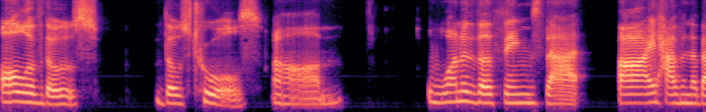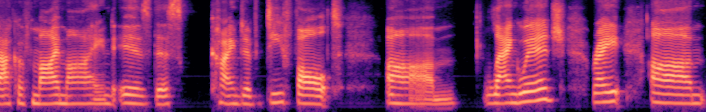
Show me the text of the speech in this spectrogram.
all of those those tools. Um, one of the things that I have in the back of my mind is this kind of default um, language, right? Um,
